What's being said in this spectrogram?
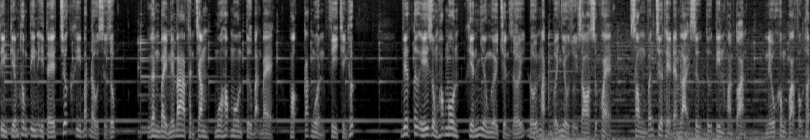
tìm kiếm thông tin y tế trước khi bắt đầu sử dụng. Gần 73% mua hormone từ bạn bè hoặc các nguồn phi chính thức. Việc tự ý dùng hormone khiến nhiều người chuyển giới đối mặt với nhiều rủi ro sức khỏe, song vẫn chưa thể đem lại sự tự tin hoàn toàn nếu không qua phẫu thuật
